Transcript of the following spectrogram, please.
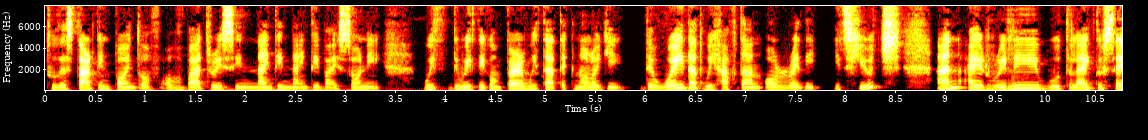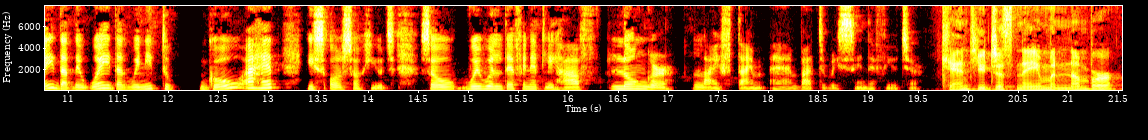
to the starting point of, of batteries in 1990 by Sony, with with the compare with that technology, the way that we have done already, it's huge. And I really would like to say that the way that we need to go ahead is also huge. So we will definitely have longer lifetime uh, batteries in the future. Can't you just name a number,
